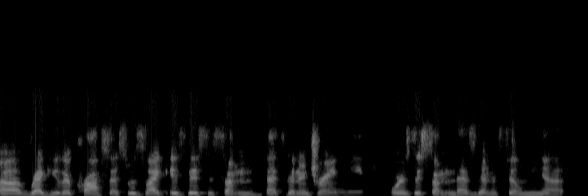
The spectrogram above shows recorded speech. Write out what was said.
uh, regular process was like, is this is something that's going to drain me or is this something that's going to fill me up?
